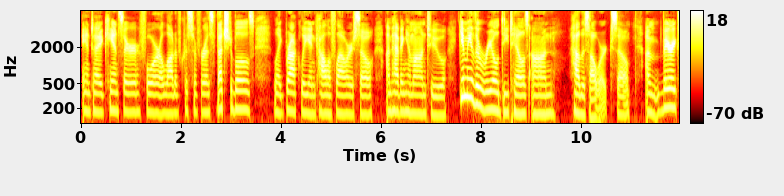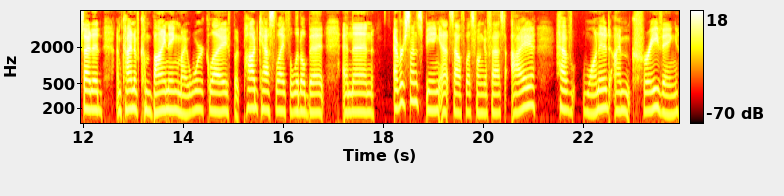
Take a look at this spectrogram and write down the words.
Anti cancer for a lot of cruciferous vegetables like broccoli and cauliflower. So I'm having him on to give me the real details on how this all works. So I'm very excited. I'm kind of combining my work life, but podcast life a little bit. And then ever since being at Southwest Funga Fest, I have wanted, I'm craving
